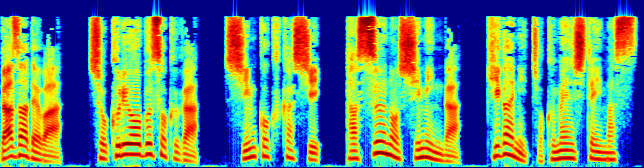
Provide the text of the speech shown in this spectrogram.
ガザでは食料不足が深刻化し、多数の市民が飢餓に直面しています。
